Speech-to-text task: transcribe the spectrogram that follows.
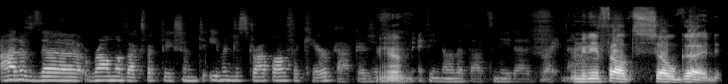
out of the realm of expectation to even just drop off a care package if, Yeah. you, if you know that that's needed right now. I mean, it felt so good.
